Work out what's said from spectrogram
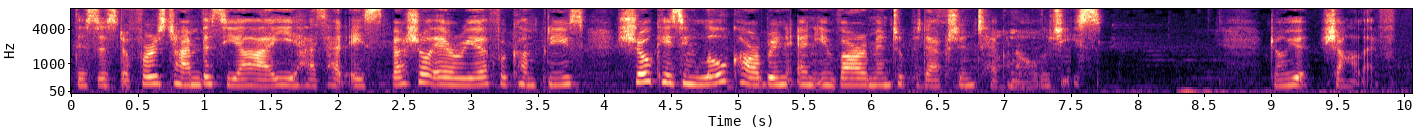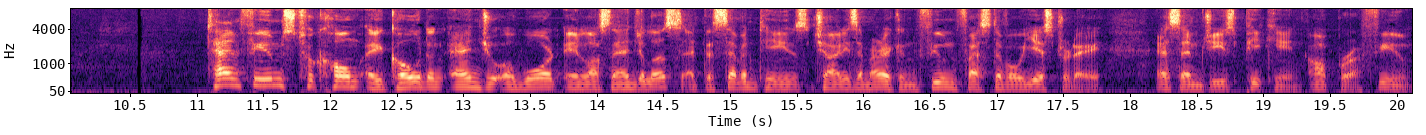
This is the first time the CIIE has had a special area for companies showcasing low carbon and environmental production technologies. Zhang Yue, Shanghai Live. 10 films took home a Golden Angel Award in Los Angeles at the 17th Chinese American Film Festival yesterday. SMG's Peking opera film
